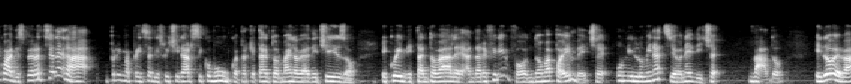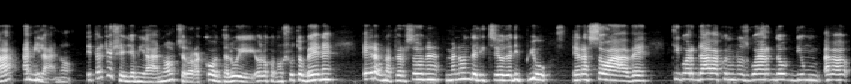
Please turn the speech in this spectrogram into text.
qua, disperazione là, prima pensa di suicidarsi comunque perché tanto ormai l'aveva deciso e quindi tanto vale andare fino in fondo, ma poi invece un'illuminazione dice vado. E dove va? A Milano. E perché sceglie Milano? Ce lo racconta lui, io l'ho conosciuto bene, era una persona ma non deliziosa di più, era soave, ti guardava con uno sguardo di un, aveva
